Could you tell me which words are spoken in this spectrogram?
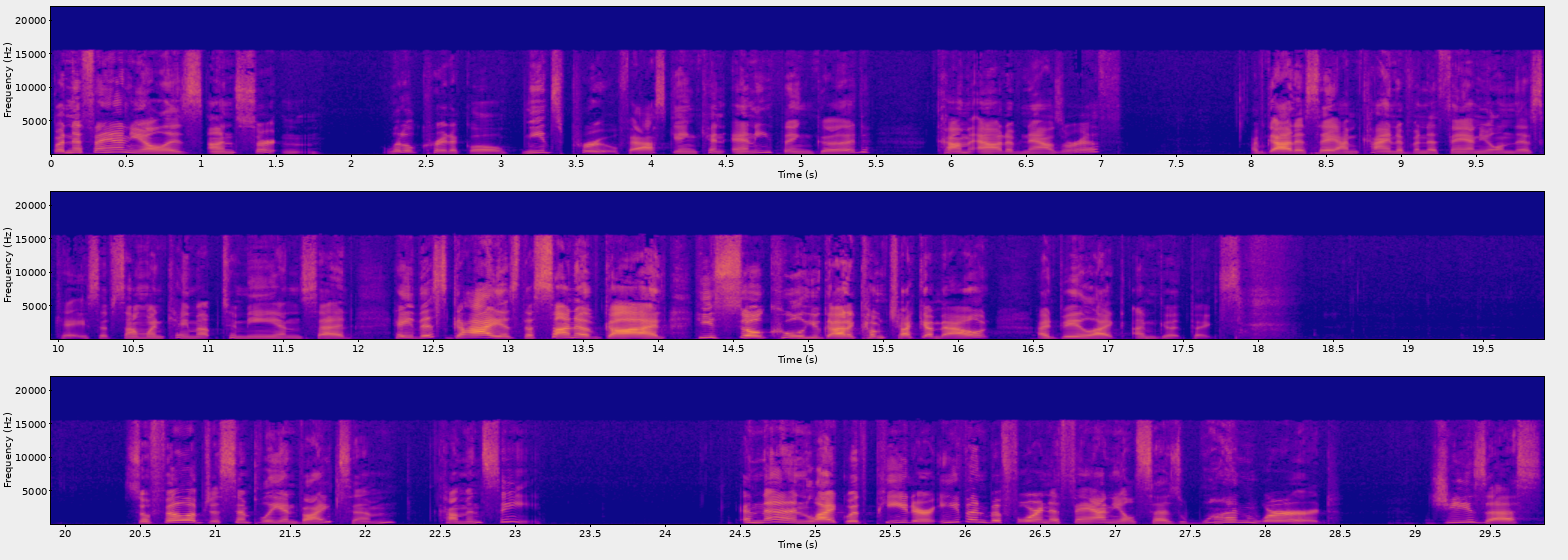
But Nathanael is uncertain, a little critical, needs proof, asking, Can anything good come out of Nazareth? I've got to say, I'm kind of a Nathanael in this case. If someone came up to me and said, Hey, this guy is the Son of God, he's so cool, you got to come check him out, I'd be like, I'm good, thanks. So Philip just simply invites him, come and see. And then, like with Peter, even before Nathanael says one word, Jesus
